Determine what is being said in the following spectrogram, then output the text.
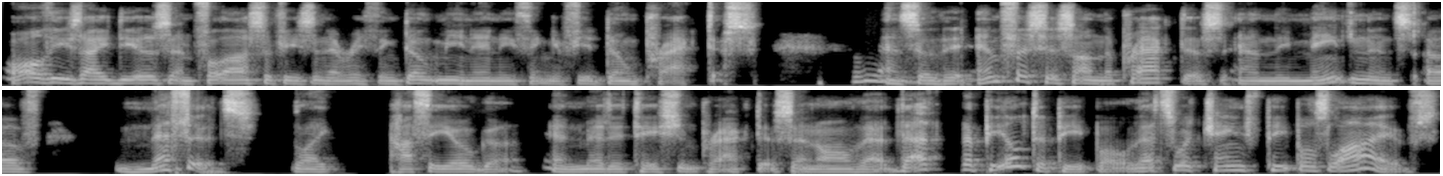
all these ideas and philosophies and everything don't mean anything if you don't practice. And hmm. so the emphasis on the practice and the maintenance of methods like hatha yoga and meditation practice and all that, that appealed to people. That's what changed people's lives.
